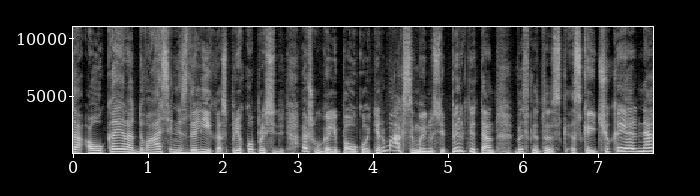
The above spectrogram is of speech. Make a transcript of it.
ta auka yra dvasinis dalykas, prie ko prisidėti. Aišku, gali paukoti ir maksimai nusipirkti ten viskas skaičiukai ar ne,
